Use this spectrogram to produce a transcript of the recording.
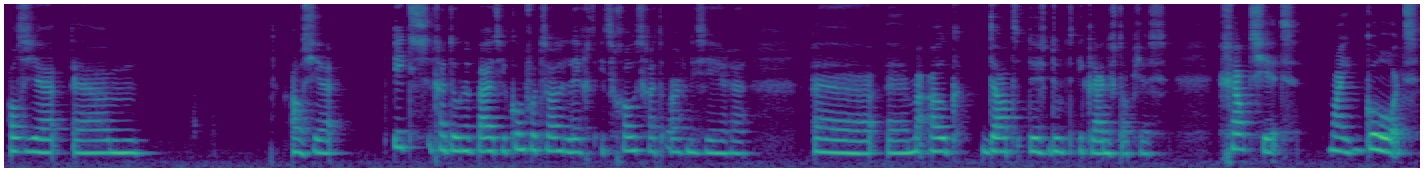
als je, um, als je iets gaat doen dat buiten je comfortzone ligt, iets groots gaat organiseren. Uh, uh, maar ook dat dus doet in kleine stapjes. Geld shit. My god.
